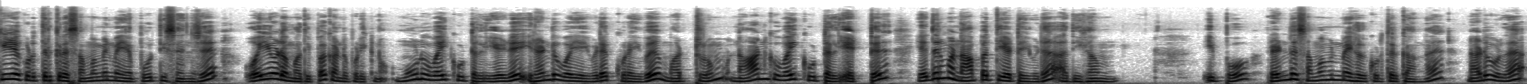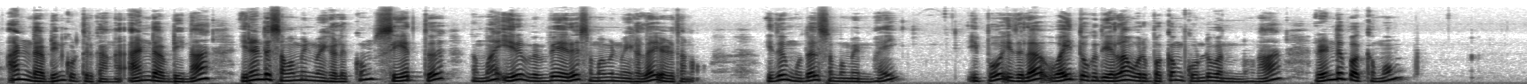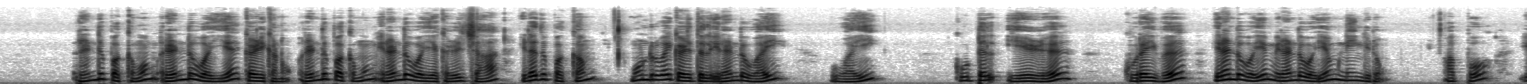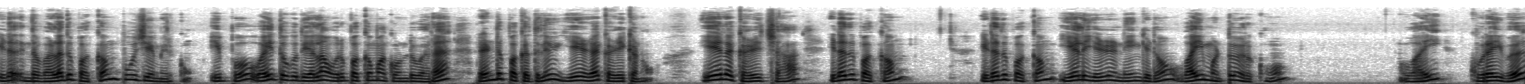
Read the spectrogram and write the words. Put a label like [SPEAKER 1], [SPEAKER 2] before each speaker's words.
[SPEAKER 1] கீழே கொடுத்துருக்கிற சமமின்மையை பூர்த்தி செஞ்சு ஒய்யோட மதிப்பை கண்டுபிடிக்கணும். மூணு ஒய் கூட்டல் ஏழு இரண்டு ஒய்யை விட குறைவு மற்றும் நான்கு ஒய் கூட்டல் எட்டு எதிர்ம நாற்பத்தி எட்டை விட அதிகம். இப்போது ரெண்டு சமமின்மைகள் கொடுத்துருக்காங்க. நடுவில் அண்ட் அப்படின்னு கொடுத்துருக்காங்க. அண்ட் அப்படின்னா இரண்டு சமமின்மைகளுக்கும் சேர்த்து நம்ம இரு வெவ்வேறு சமமின்மைகளை எழுதணும். இது முதல் சமமின்மை. இப்போது இதில் ஒய் தொகுதியெல்லாம் ஒரு பக்கம் கொண்டு வந்தோம்னா ரெண்டு பக்கமும் ரெண்டு பக்கமும் ரெண்டு ஒய்யை கழிக்கணும். ரெண்டு பக்கமும் இரண்டு ஒய்யை கழிச்சா இடது பக்கம் மூன்று ஒய் கழித்தல் இரண்டு ஒய் ஒய் கூட்டல் ஏழு குறைவு இரண்டு ஒயும் இரண்டு ஒயும் நீங்கிடும். அப்போது இட இந்த வலது பக்கம் பூஜ்ஜியம் இருக்கும். இப்போது ஒய் தொகுதியெல்லாம் ஒரு பக்கமாக கொண்டு வர ரெண்டு பக்கத்துலேயும் ஏழை கழிக்கணும். ஏழை கழிச்சா இடது பக்கம் இடது பக்கம் ஏழு ஏழு நீங்கிடும். ஒய் மட்டும் இருக்கும். ஒய் குறைவு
